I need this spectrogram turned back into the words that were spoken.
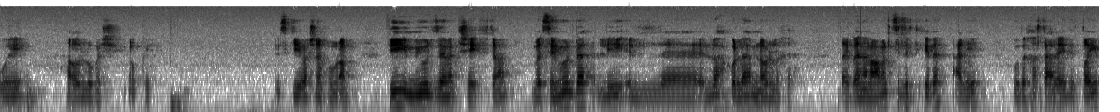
وهقول له ماشي okay. escape عشان من الأمر. في ميول زي ما أنت شايف تمام؟ بس الميول ده للوحة كلها من اول لاخرها طيب أنا لو عملت select كده عليه ودخلت على edit طيب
